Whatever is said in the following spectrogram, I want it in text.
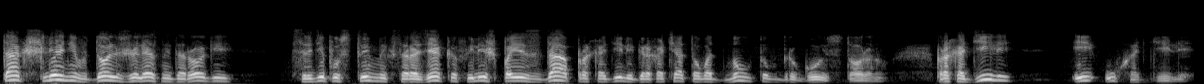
Так шли они вдоль железной дороги, среди пустынных саразеков, и лишь поезда проходили, грохоча то в одну, то в другую сторону. Проходили и уходили.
